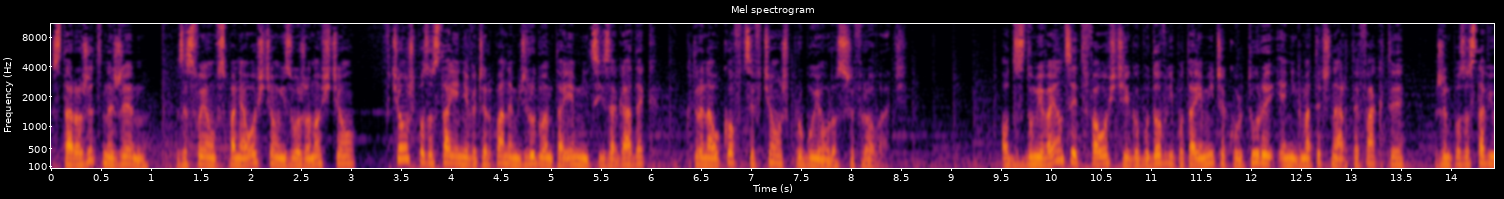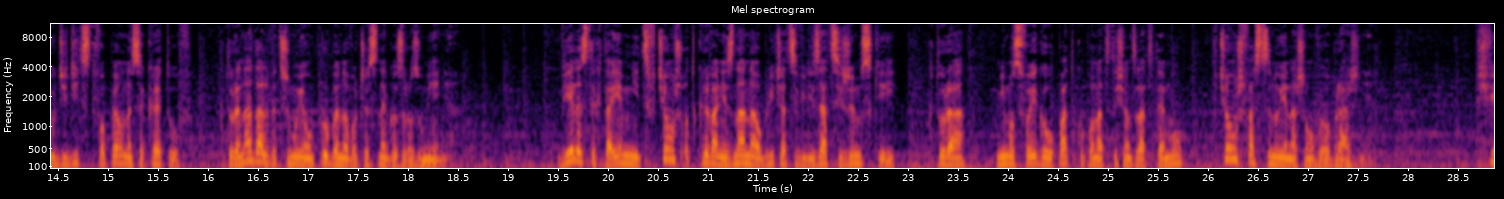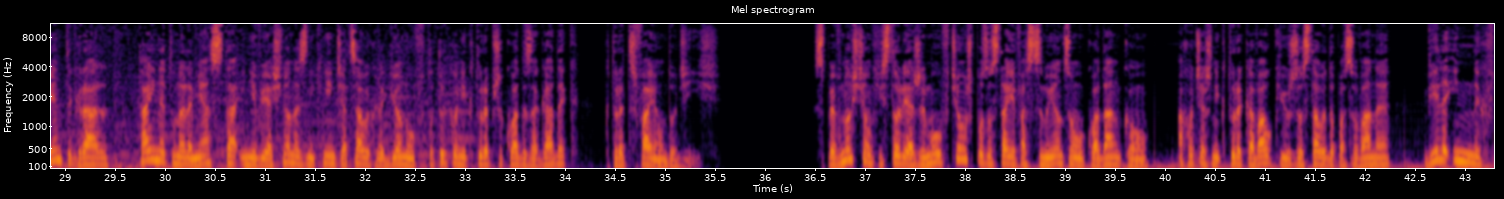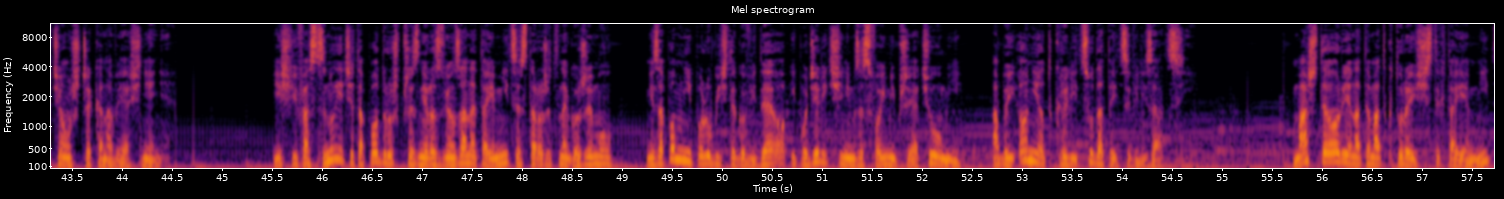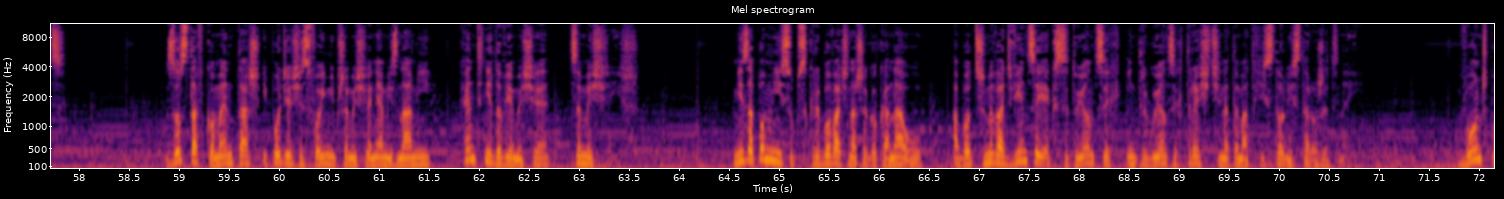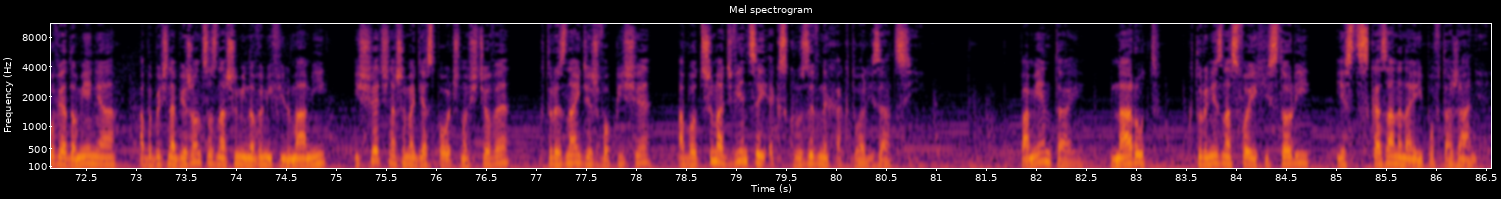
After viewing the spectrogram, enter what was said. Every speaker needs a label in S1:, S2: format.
S1: Starożytny Rzym, ze swoją wspaniałością i złożonością, wciąż pozostaje niewyczerpanym źródłem tajemnic i zagadek, które naukowcy wciąż próbują rozszyfrować. Od zdumiewającej trwałości jego budowli po tajemnicze kultury i enigmatyczne artefakty, Rzym pozostawił dziedzictwo pełne sekretów, które nadal wytrzymują próbę nowoczesnego zrozumienia. Wiele z tych tajemnic wciąż odkrywa nieznane oblicza cywilizacji rzymskiej, która, mimo swojego upadku ponad tysiąc lat temu, wciąż fascynuje naszą wyobraźnię. Święty Graal, tajne tunele miasta i niewyjaśnione zniknięcia całych legionów to tylko niektóre przykłady zagadek, które trwają do dziś. Z pewnością historia Rzymu wciąż pozostaje fascynującą układanką, a chociaż niektóre kawałki już zostały dopasowane, wiele innych wciąż czeka na wyjaśnienie. Jeśli fascynuje Cię ta podróż przez nierozwiązane tajemnice starożytnego Rzymu, nie zapomnij polubić tego wideo i podzielić się nim ze swoimi przyjaciółmi, aby i oni odkryli cuda tej cywilizacji. Masz teorię na temat którejś z tych tajemnic? Zostaw komentarz i podziel się swoimi przemyśleniami z nami, chętnie dowiemy się, co myślisz. Nie zapomnij subskrybować naszego kanału, aby otrzymywać więcej ekscytujących, intrygujących treści na temat historii starożytnej. Włącz powiadomienia, aby być na bieżąco z naszymi nowymi filmami i śledź nasze media społecznościowe, które znajdziesz w opisie, aby otrzymać więcej ekskluzywnych aktualizacji. Pamiętaj, naród, który nie zna swojej historii, jest skazany na jej powtarzanie.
